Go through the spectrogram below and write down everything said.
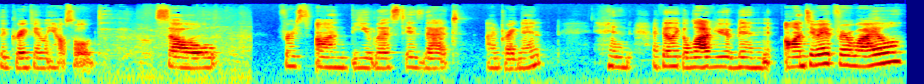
the Gray family household. So, first on the list is that I'm pregnant. And I feel like a lot of you have been onto it for a while.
